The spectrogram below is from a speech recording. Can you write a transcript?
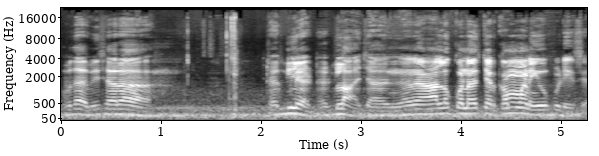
બધા બિચારા ઢગલે ઢગલા છે. અને આ લોકોને અત્યારે કમાણી ઉપડી છે.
